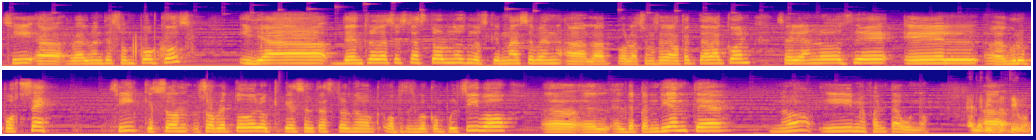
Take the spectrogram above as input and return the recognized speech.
¿sí? Ah, realmente son pocos. Y ya dentro de esos trastornos, los que más se ven a la población se ve afectada con serían los de el ah, grupo C, ¿sí? Que son sobre todo lo que es el trastorno obsesivo compulsivo, el, el, dependiente, ¿no? Y me falta uno. El evitativo.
